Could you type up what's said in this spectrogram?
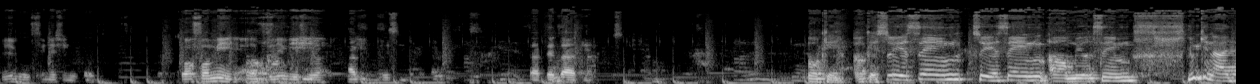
we will finish in the top. But for me, I believe we should have a blessing. Okay, okay. So you're saying, so you're saying, um, your team, looking at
